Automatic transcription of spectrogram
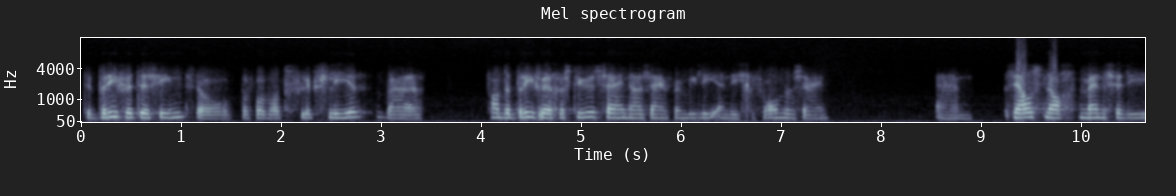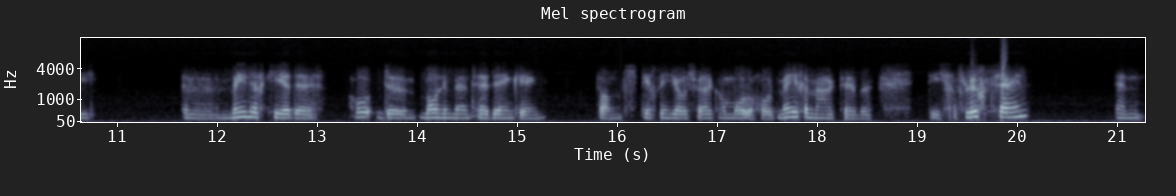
de brieven te zien. Zo bijvoorbeeld Flip Slier, waar van de brieven gestuurd zijn naar zijn familie en die gevonden zijn. En zelfs nog mensen die uh, menig keer de, de monumentherdenking van Stichting Joods Werk aan Mollegoot meegemaakt hebben, die gevlucht zijn en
